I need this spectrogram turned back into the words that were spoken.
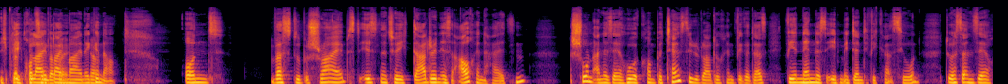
Ich bleibe trotzdem bleib dabei. bei meiner, ja. genau. Und was du beschreibst, ist natürlich, da drin ist auch enthalten, schon eine sehr hohe Kompetenz, die du dadurch entwickelt hast. Wir nennen es eben Identifikation. Du hast eine sehr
